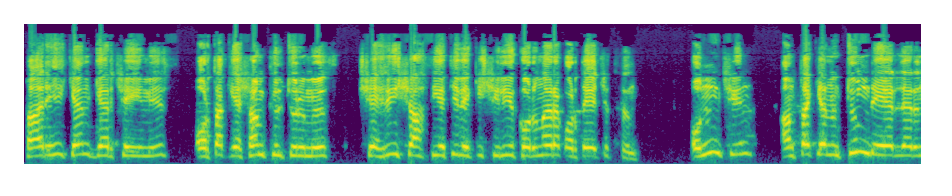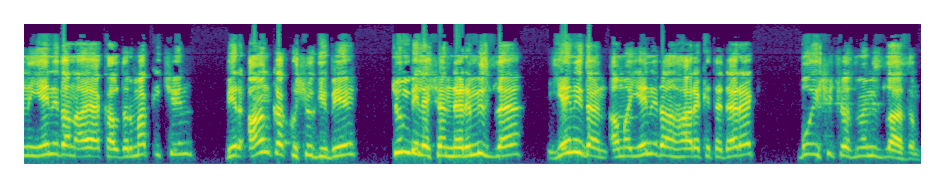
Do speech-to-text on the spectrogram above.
tarihi kent gerçeğimiz, ortak yaşam kültürümüz, şehrin şahsiyeti ve kişiliği korunarak ortaya çıksın. Onun için Antakya'nın tüm değerlerini yeniden ayağa kaldırmak için bir anka kuşu gibi tüm bileşenlerimizle yeniden ama yeniden hareket ederek bu işi çözmemiz lazım.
